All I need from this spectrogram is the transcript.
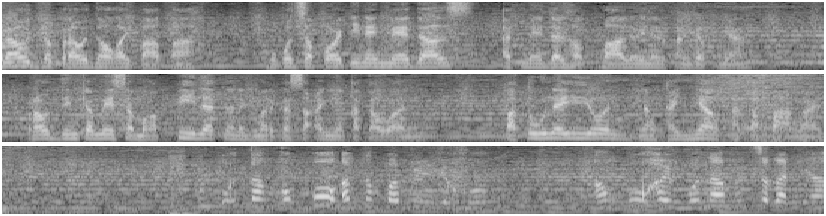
Proud na proud ako kay Papa. Bukod sa 49 medals at Medal of Valor na natanggap niya, proud din kami sa mga pilat na nagmarka sa kanyang katawan. Patunay iyon ng kanyang katapangan. Utang ko po at ng pamilya ko. Ang buhay po namin sa kanya.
